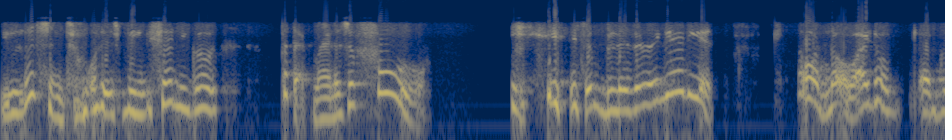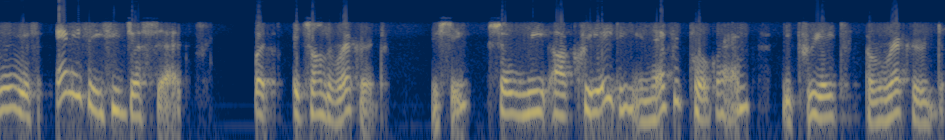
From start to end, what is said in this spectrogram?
you listen to what is being said, you go, "But that man is a fool. He's a blithering idiot." Oh, no, I don't agree with anything he just said, but it's on the record, you see? So we are creating in every program, we create a record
